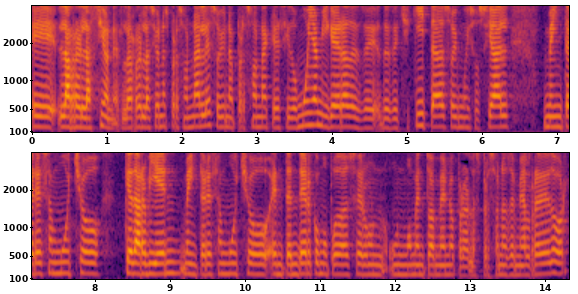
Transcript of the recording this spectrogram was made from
eh, las relaciones, las relaciones personales. Soy una persona que he sido muy amiguera desde, desde chiquita, soy muy social, me interesa mucho quedar bien, me interesa mucho entender cómo puedo hacer un, momento ameno para las personas de mi alrededor.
